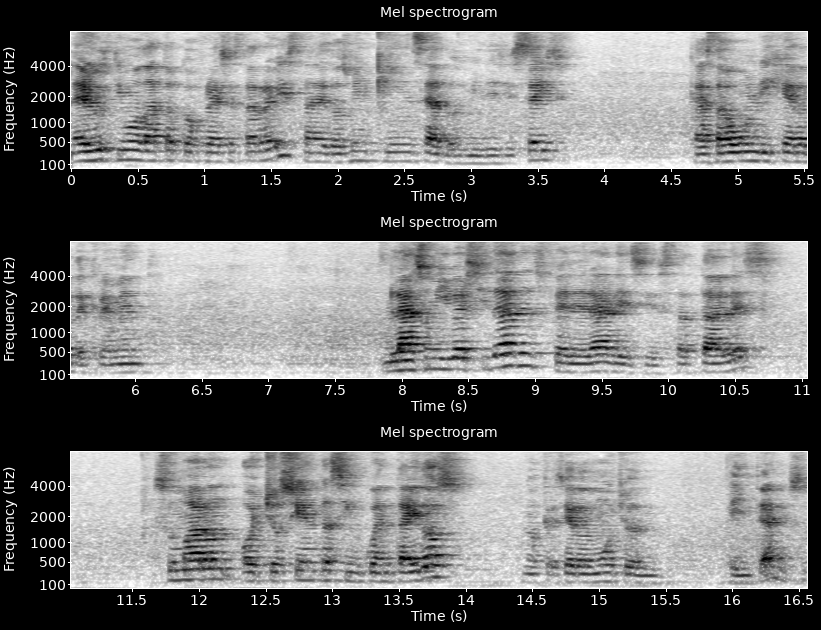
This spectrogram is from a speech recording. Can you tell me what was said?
el último dato que ofrece esta revista, de 2015 a 2016, que hasta hubo un ligero decremento. Las universidades federales y estatales sumaron 852, no crecieron mucho en 20 años.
